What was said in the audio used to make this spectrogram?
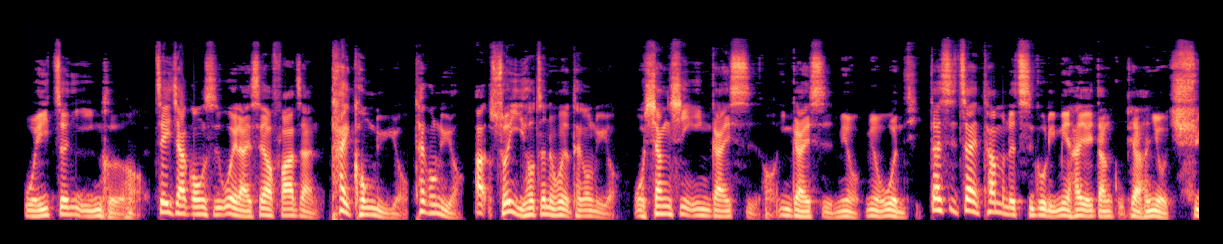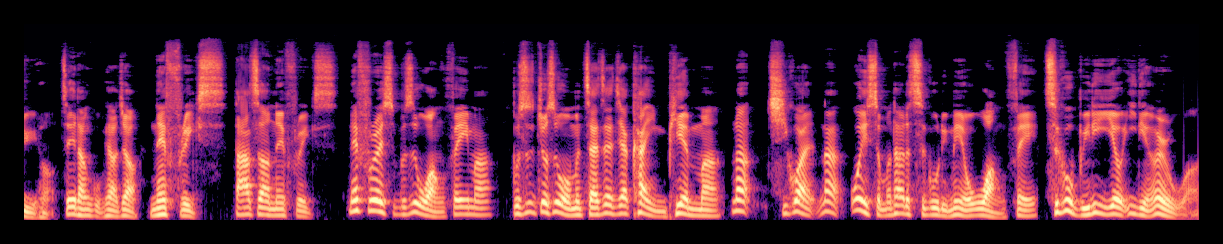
维珍银河哈，这家公司未来是要发展太空旅游，太空旅游啊，所以以后真的会有太空旅游，我相信应该是哈，应该是没有没有问题。但是在他们的持股里面，还有一档股票很有趣哈，这一档股票叫 Netflix，大家知道 Netflix，Netflix 不是网飞吗？不是就是我们宅在家看影片吗？那奇怪，那为什么它的持股里面有网飞，持股比例也有一点二五啊，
